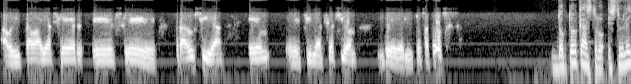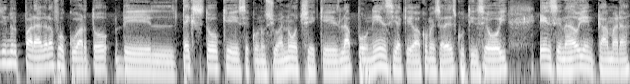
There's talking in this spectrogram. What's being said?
ahorita vaya a ser es, traducida en eh, financiación de delitos atroces. Doctor Castro, estoy leyendo el parágrafo cuarto del texto que se conoció anoche, que es la ponencia que va a comenzar a discutirse hoy en Senado y en Cámara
